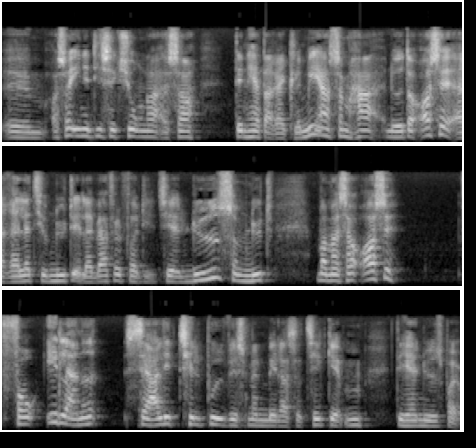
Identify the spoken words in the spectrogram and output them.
Øhm, og så en af de sektioner er så den her, der reklamerer, som har noget, der også er relativt nyt, eller i hvert fald får det til at lyde som nyt, hvor man så også får et eller andet særligt tilbud, hvis man melder sig til gennem det her nyhedsbrev.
